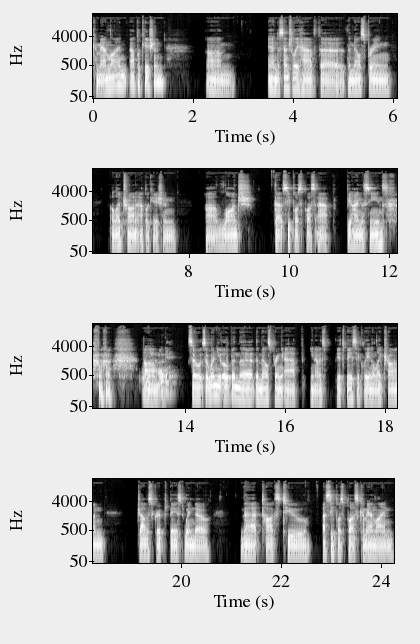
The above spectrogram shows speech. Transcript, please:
command line application, um, and essentially have the the MailSpring Electron application uh, launch that C++ app behind the scenes. um, okay. So so when you open the the MailSpring app, you know it's it's basically an Electron JavaScript based window that talks to a C++ command line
